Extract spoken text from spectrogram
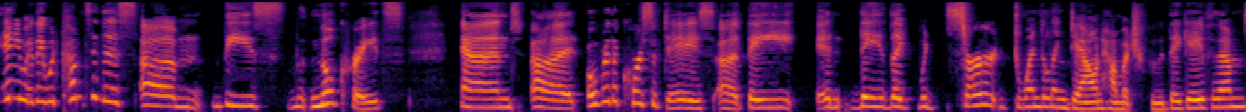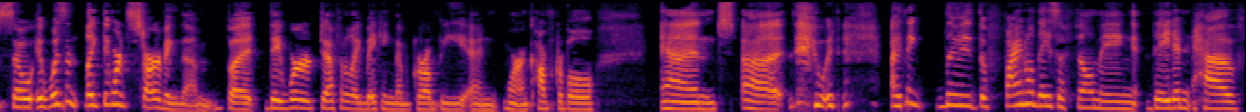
anyway, they would come to this um these milk crates and uh over the course of days, uh they and they like would start dwindling down how much food they gave them. So it wasn't like they weren't starving them, but they were definitely making them grumpy and more uncomfortable. And uh they would I think the the final days of filming they didn't have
